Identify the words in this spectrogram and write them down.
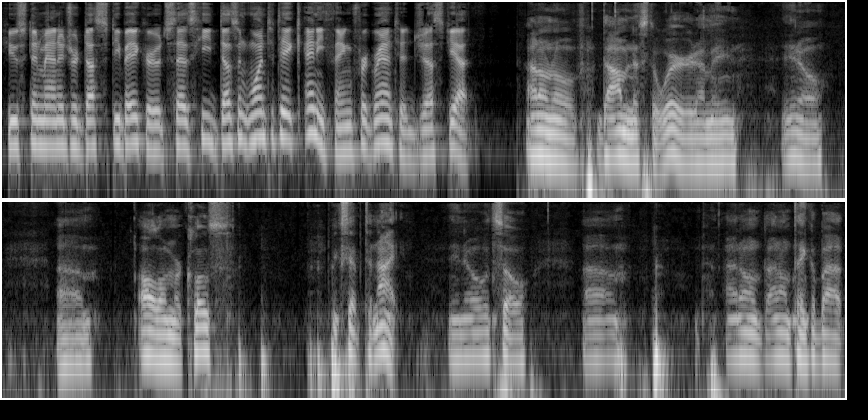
Houston manager Dusty Baker says he doesn't want to take anything for granted just yet. I don't know if dominant's the word. I mean, you know, um, all of them are close except tonight, you know, so. Um, I don't I don't think about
